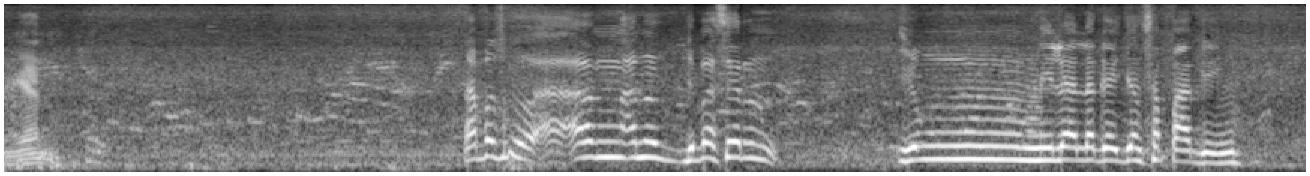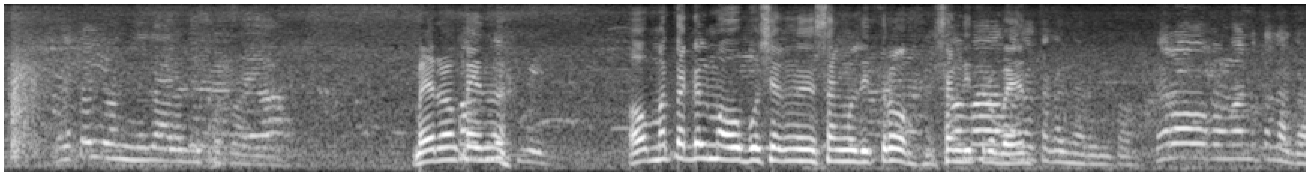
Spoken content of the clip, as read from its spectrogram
Ayan. Tapos, ang ano, di ba, sir, yung nilalagay dyan sa paging, Ito yung nilalagay sa pala. mayroon kayo na... Oh, matagal maubos yung isang litro. Isang litro ba yan? Tagal na rin to. Pero kung ano talaga,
